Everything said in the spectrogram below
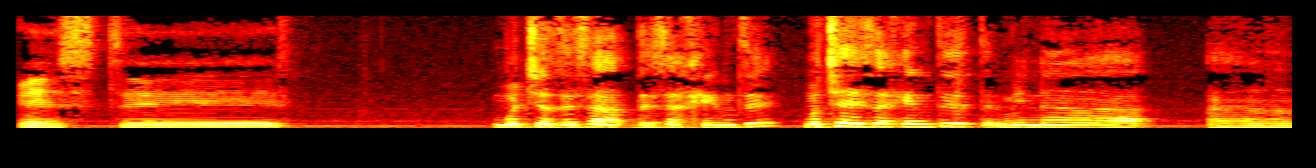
este muchas de esa de esa gente mucha de esa gente termina ah,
